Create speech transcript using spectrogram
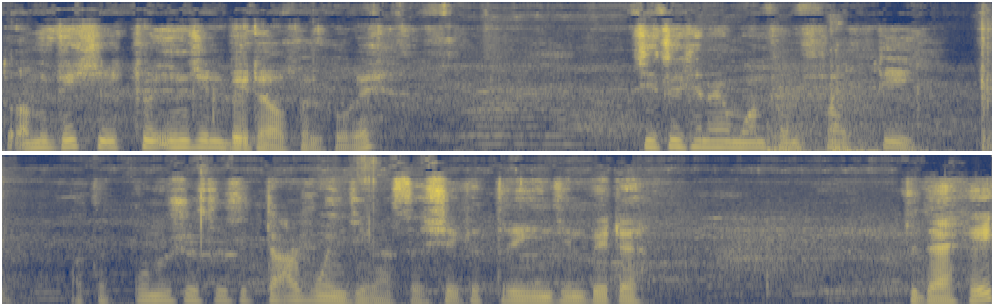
তো আমি দেখি একটু ইঞ্জিন বেটা ওপেন করে যেহেতু এখানে ওয়ান পয়েন্ট ফাইভ টি অর্থাৎ পনেরোশো সিসি টার্বো ইঞ্জিন আছে, সেক্ষেত্রে ইঞ্জিন বেটা একটু দেখাই।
